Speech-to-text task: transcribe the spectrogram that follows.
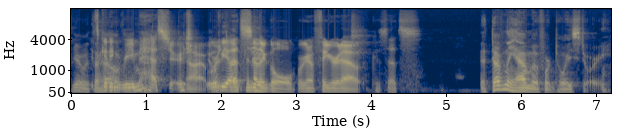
Yeah, what the It's hell, getting dude? remastered. All right, we're- be out that's another soon. goal. We're gonna figure it out because that's It definitely happened before Toy Story.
